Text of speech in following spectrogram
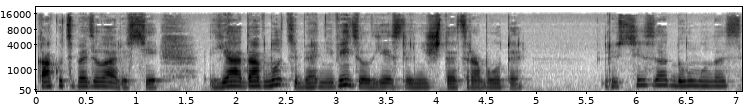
«Как у тебя дела, Люси? Я давно тебя не видел, если не считать работы». Люси задумалась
